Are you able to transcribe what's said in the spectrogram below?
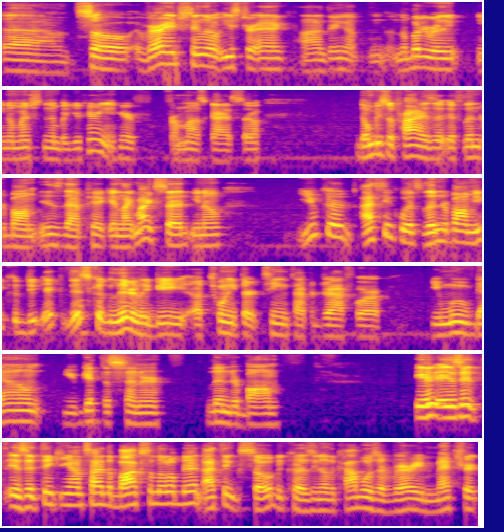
Um, so very interesting little Easter egg. I think uh, nobody really you know mentioned it, but you're hearing it here from us guys. So don't be surprised if Linderbaum is that pick. And like Mike said, you know, you could. I think with Linderbaum, you could do it. This could literally be a 2013 type of draft where you move down, you get the center, Linderbaum. Is it is it thinking outside the box a little bit? I think so because you know the Cowboys are very metric,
